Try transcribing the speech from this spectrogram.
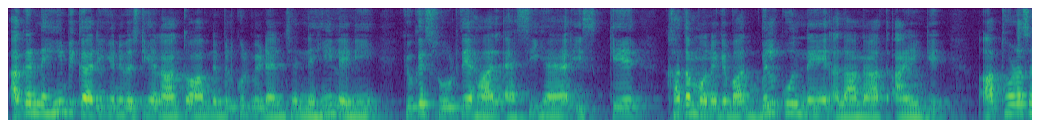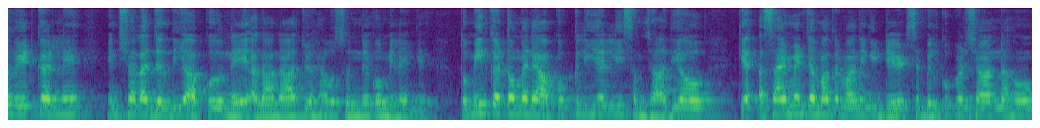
اگر نہیں بھی کر رہی یونیورسٹی اعلان تو آپ نے بالکل بھی ٹینشن نہیں لینی، کیونکہ صورت حال ایسی ہے، اس کے ختم ہونے کے بعد بالکل نئے اعلانات آئیں گے۔ آپ تھوڑا سا ویٹ کر لیں، انشاءاللہ جلدی آپ کو نئے اعلانات جو ہے وہ سننے کو ملیں گے۔ تو امید کرتا ہوں میں نے آپ کو کلیئرلی سمجھا دیا ہو کہ اسائنمنٹ جمع کروانے کی ڈیٹ سے بالکل پریشان نہ ہو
